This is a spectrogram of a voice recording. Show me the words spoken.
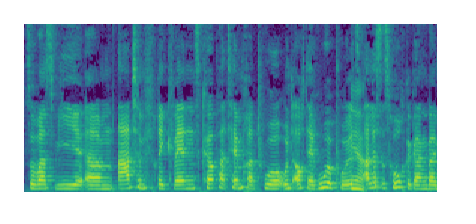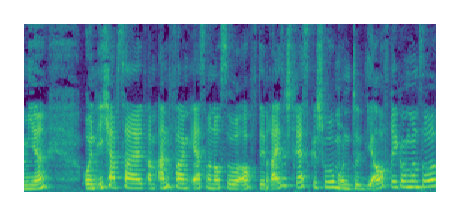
sowas wie ähm, Atemfrequenz, Körpertemperatur und auch der Ruhepuls, ja. alles ist hochgegangen bei mir. Und ich habe es halt am Anfang erstmal noch so auf den Reisestress geschoben und die Aufregung und so.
